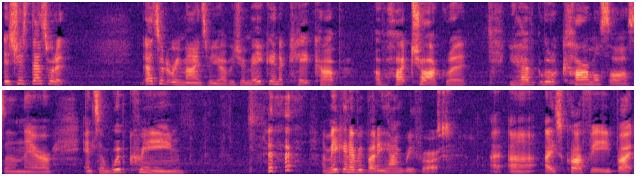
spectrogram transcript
it's just, that's what it, that's what it reminds me of is you're making a K-cup of hot chocolate you have a little caramel sauce in there and some whipped cream. I'm making everybody hungry for uh, uh, iced coffee, but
